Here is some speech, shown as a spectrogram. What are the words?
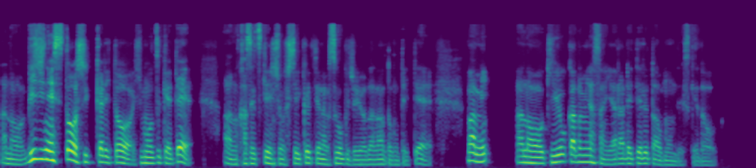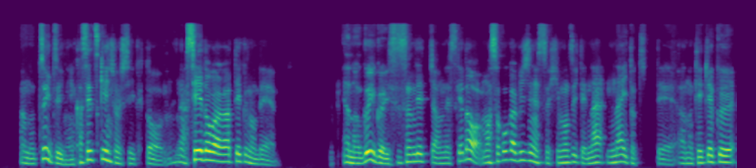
あの、ビジネスとしっかりと紐づけて、あの、仮説検証していくっていうのがすごく重要だなと思っていて、まあ、み、あの、起業家の皆さんやられてるとは思うんですけど、あの、ついついね、仮説検証していくと、な精度が上がっていくので、あの、ぐいぐい進んでいっちゃうんですけど、まあ、そこがビジネスと紐づいてなないときって、あの、結局、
